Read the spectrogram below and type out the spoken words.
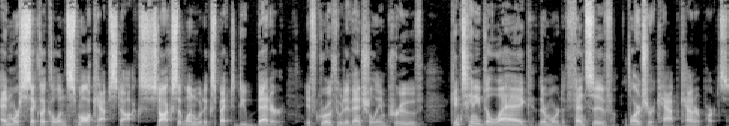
And more cyclical and small cap stocks, stocks that one would expect to do better, if growth would eventually improve, continue to lag their more defensive, larger cap counterparts.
